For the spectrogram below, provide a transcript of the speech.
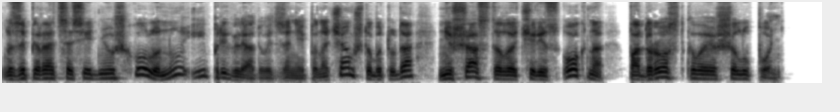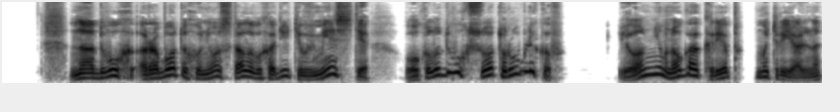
запирать соседнюю школу, ну и приглядывать за ней по ночам, чтобы туда не шастала через окна подростковая шелупонь. На двух работах у него стало выходить вместе около двухсот рубликов, и он немного окреп материально.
